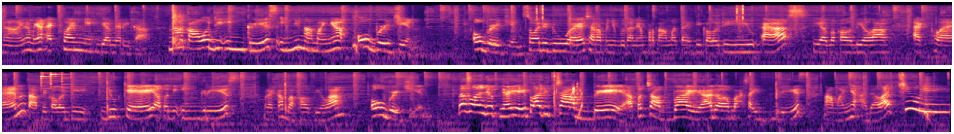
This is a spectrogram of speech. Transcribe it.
Nah, ini namanya eggplant nih di Amerika. Nah, kalau di Inggris ini namanya aubergine aubergine. So ada dua ya cara penyebutan. Yang pertama tadi kalau di US dia bakal bilang eggplant, tapi kalau di UK atau di Inggris mereka bakal bilang aubergine. Nah selanjutnya yaitu ada cabe atau cabai ya dalam bahasa Inggris namanya adalah chili.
